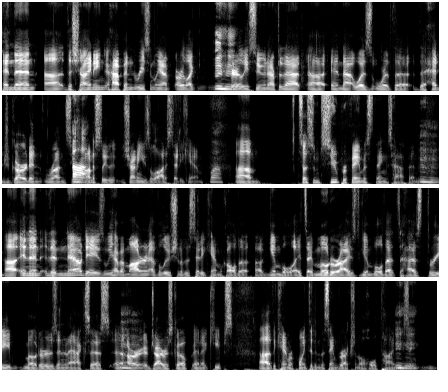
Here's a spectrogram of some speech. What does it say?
and then uh, The Shining happened recently, after, or like Mm-hmm. fairly soon after that, uh, and that was where the the hedge garden run scene. Uh-huh. Honestly, The Shining used a lot of Steadicam. Wow. Um, So some super famous things happen. Mm-hmm. Uh, and then, then nowadays we have a modern evolution of the Steadicam called a, a gimbal. It's a motorized gimbal that has three motors and an axis uh, or Mm-hmm. a gyroscope, and it keeps uh, the camera pointed in the same direction the whole time Mm-hmm. using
